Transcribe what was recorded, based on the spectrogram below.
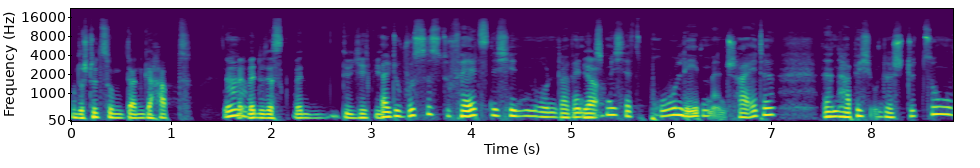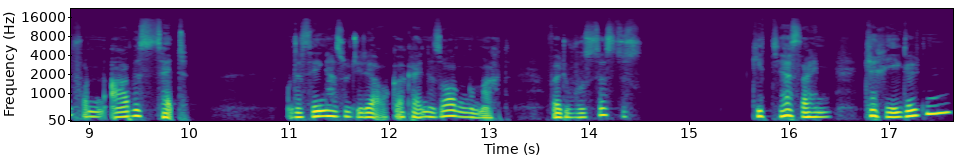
Unterstützung dann gehabt. Ja. Wenn, wenn, du das, wenn du Weil du wusstest, du fällst nicht hinten runter. Wenn ja. ich mich jetzt pro Leben entscheide, dann habe ich Unterstützung von A bis Z. Und deswegen hast du dir da auch gar keine Sorgen gemacht. Weil du wusstest, das gibt ja seinen geregelten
